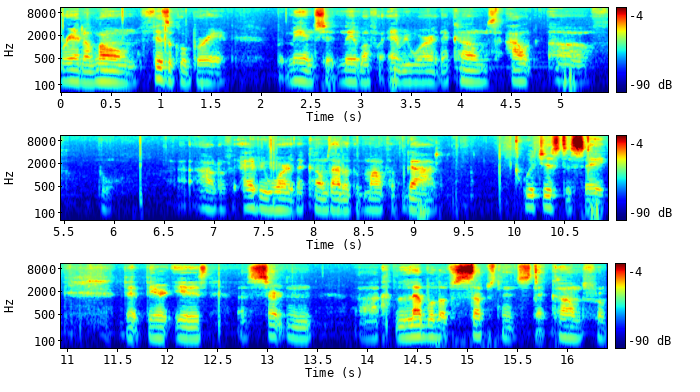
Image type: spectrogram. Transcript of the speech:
bread alone, physical bread, but men should live off of every word that comes out of out of every word that comes out of the mouth of God, which is to say that there is a certain uh, level of substance that comes from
